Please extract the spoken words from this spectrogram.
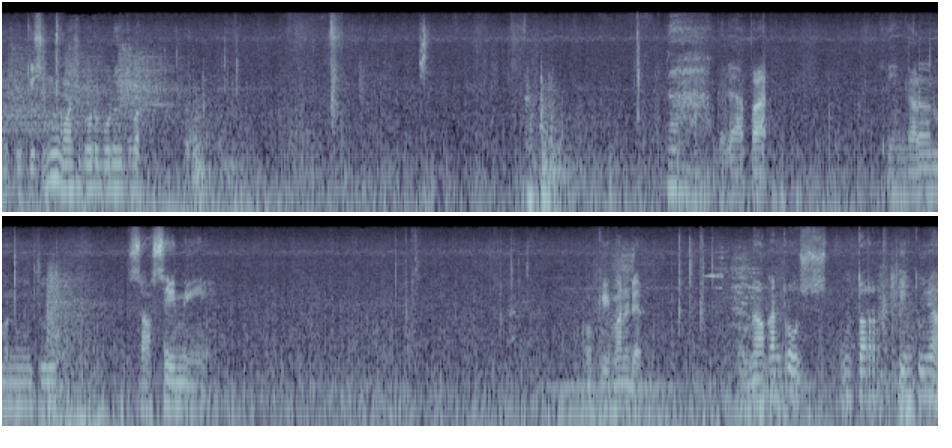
Ngikuti semua masih buru-buru itu pak. Nah udah dapat tinggal menuju sashimi. Oke mana dia gunakan terus putar pintunya.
